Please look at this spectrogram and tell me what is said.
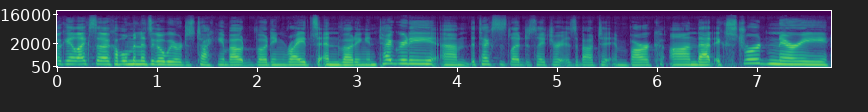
Okay, Alexa, a couple minutes ago we were just talking about voting rights and voting integrity. Um, the Texas legislature is about to embark on that extraordinary,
